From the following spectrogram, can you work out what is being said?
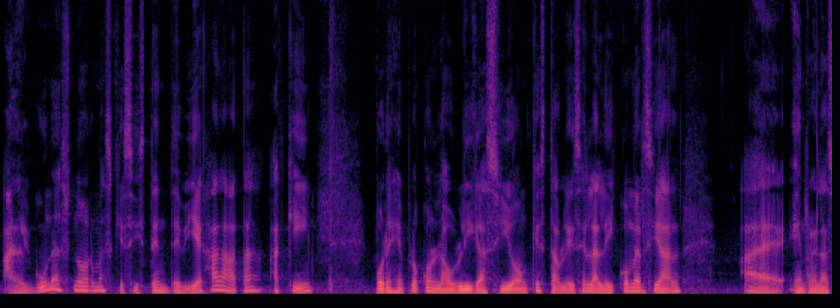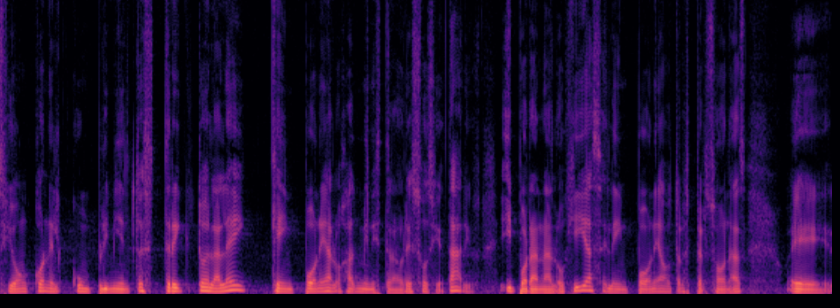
algunas normas que existen de vieja data aquí, por ejemplo, con la obligación que establece la ley comercial eh, en relación con el cumplimiento estricto de la ley que impone a los administradores societarios y por analogía se le impone a otras personas eh,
